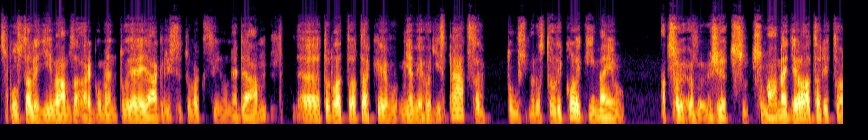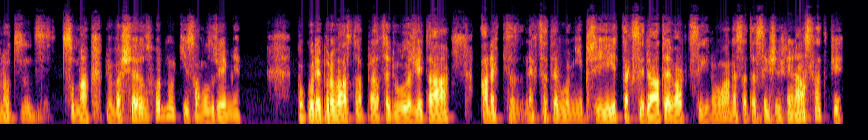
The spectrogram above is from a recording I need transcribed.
spousta lidí vám zaargumentuje, já když si tu vakcínu nedám, e, tohleto, tak mě vyhodí z práce. To už jsme dostali kolik e-mailů. A co, že, co, co máme dělat tady to, no, co má vaše rozhodnutí samozřejmě. Pokud je pro vás ta práce důležitá a nechce, nechcete o ní přijít, tak si dáte vakcínu a nesete si všechny následky.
